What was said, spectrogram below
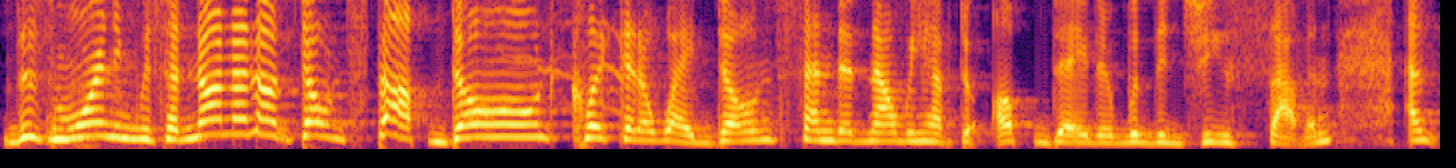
This morning we said, no, no, no, don't stop. Don't click it away. Don't send it. Now we have to update it with the G7. And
